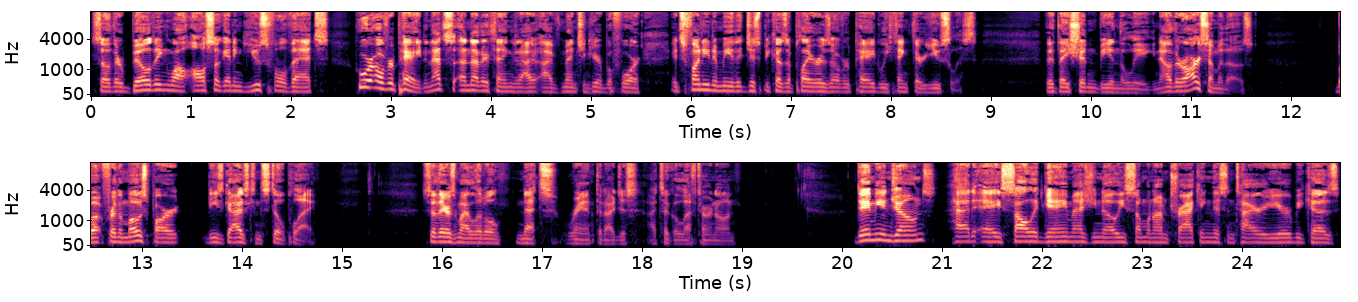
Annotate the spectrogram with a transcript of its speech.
So they're building while also getting useful vets who are overpaid. And that's another thing that I, have mentioned here before. It's funny to me that just because a player is overpaid, we think they're useless, that they shouldn't be in the league. Now, there are some of those, but for the most part, these guys can still play. So there's my little Nets rant that I just I took a left turn on. Damian Jones had a solid game. As you know, he's someone I'm tracking this entire year because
